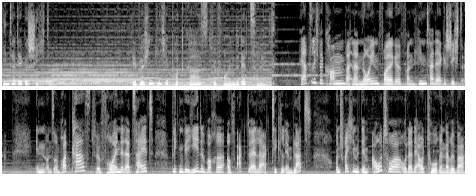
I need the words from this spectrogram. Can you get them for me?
Hinter der Geschichte. Der wöchentliche Podcast für Freunde der Zeit. Herzlich willkommen bei einer neuen Folge von Hinter der Geschichte. In unserem Podcast für Freunde der Zeit blicken wir jede Woche auf aktuelle Artikel im Blatt und sprechen mit dem Autor oder der Autorin darüber,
